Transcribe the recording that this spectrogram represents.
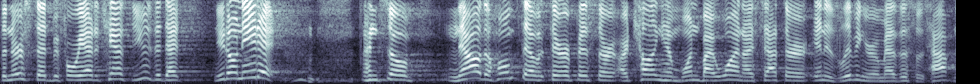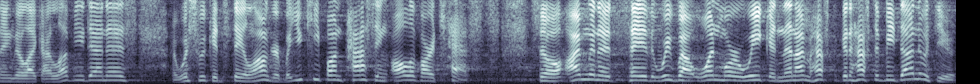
the nurse said before we had a chance to use it that you don't need it. And so now the home therapists are, are telling him one by one. I sat there in his living room as this was happening. They're like, I love you, Dennis. I wish we could stay longer, but you keep on passing all of our tests. So I'm going to say that we've got one more week and then I'm going to have to be done with you.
